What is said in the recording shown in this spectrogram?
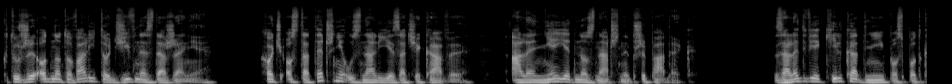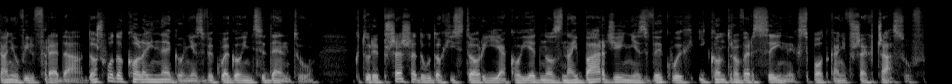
którzy odnotowali to dziwne zdarzenie, choć ostatecznie uznali je za ciekawy, ale niejednoznaczny przypadek. Zaledwie kilka dni po spotkaniu Wilfreda doszło do kolejnego niezwykłego incydentu, który przeszedł do historii jako jedno z najbardziej niezwykłych i kontrowersyjnych spotkań wszechczasów.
